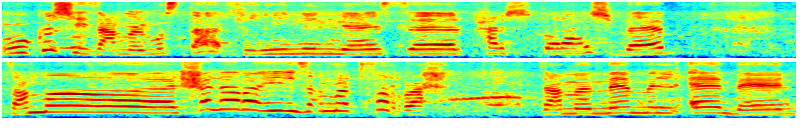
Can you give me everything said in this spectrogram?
وكل شيء زعما المستضعفين الناس البحر راه شباب. زعما الحالة راهي زعما تفرح. زعما même الأمان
